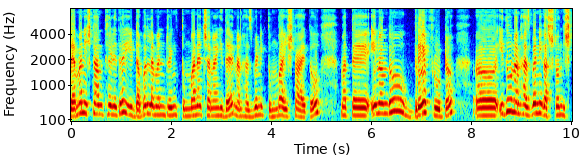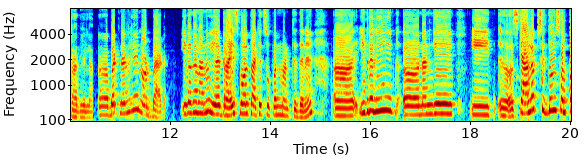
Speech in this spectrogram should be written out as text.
ಲೆಮನ್ ಇಷ್ಟ ಅಂತ ಹೇಳಿದ್ರೆ ಈ ಡಬಲ್ ಲೆಮನ್ ಡ್ರಿಂಕ್ ತುಂಬಾನೇ ಚೆನ್ನಾಗಿದೆ. ನನ್ನ ಹಸ್ಬೆಂಡಿಗೆ ತುಂಬಾ ಇಷ್ಟ ಆಯ್ತು. ಮತ್ತೆ ಇನ್ನೊಂದು ಗ್ರೇಪ್ ಫ್ರೂಟ್ ಇದು ನನ್ನ ಹಸ್ಬೆಂಡಿಗೆ ಅಷ್ಟೊಂದು ಇಷ್ಟ ಆಗ್ಲಿಲ್ಲ. ಬಟ್ ನನಗೆ ನಾಟ್ ಬ್ಯಾಡ್ ಇವಾಗ ನಾನು ಎರಡು ರೈಸ್ ಬಾಲ್ ಪ್ಯಾಕೆಟ್ಸ್ ಓಪನ್ ಮಾಡ್ತಿದ್ದೇನೆ. ಇದರಲ್ಲಿ ನನಗೆ ಈ ಸ್ಕ್ಯಾಲಪ್ಸ್ ಇದ್ದು ಸ್ವಲ್ಪ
